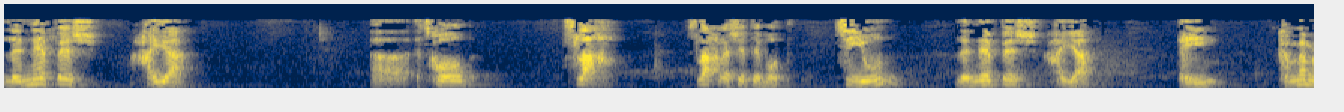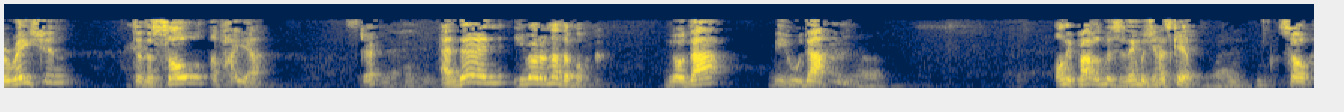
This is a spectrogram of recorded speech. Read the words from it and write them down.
Lenefesh Haya. Uh, it's called Tzlach. Tzlach Rashi. Tziyun Lenefesh Haya. A commemoration to the soul of Haya. And then he wrote another book, Noda Bihuda. Only problem is his name was Yehezkel. So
